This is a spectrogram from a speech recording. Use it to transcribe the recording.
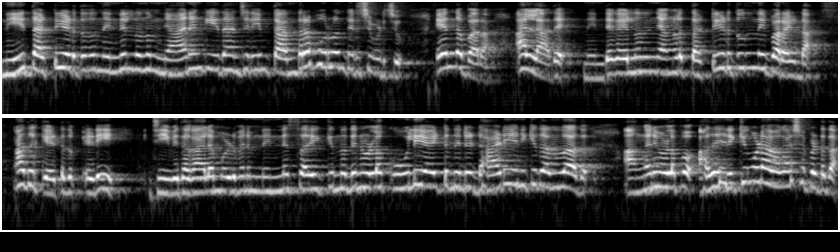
നീ തട്ടിയെടുത്തത് നിന്നിൽ നിന്നും ഞാനും ഗീതാഞ്ജലിയും തന്ത്രപൂർവം തിരിച്ചു പിടിച്ചു എന്ന് പറ. അല്ലാതെ നിന്റെ കയ്യിൽ നിന്നും ഞങ്ങൾ തട്ടിയെടുത്തു നീ പറയണ്ട. അത് കേട്ടതും എടി ജീവിതകാലം മുഴുവനും നിന്നെ സഹിക്കുന്നതിനുള്ള കൂലിയായിട്ട് നിന്റെ ഡാഡി എനിക്ക് തന്നതാ അത്. അങ്ങനെയുള്ളപ്പോൾ അത് എനിക്കും കൂടെ അവകാശപ്പെട്ടതാ.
